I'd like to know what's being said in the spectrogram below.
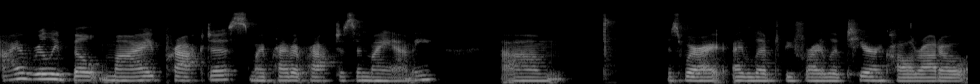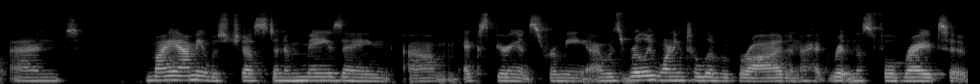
I really built my practice, my private practice in Miami. Um, is where I, I lived before I lived here in Colorado. And Miami was just an amazing um, experience for me. I was really wanting to live abroad, and I had written this Fulbright to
